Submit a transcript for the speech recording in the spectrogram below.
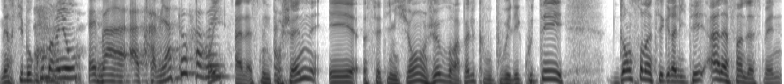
Merci beaucoup Marion. eh ben à très bientôt Fabrice. Oui, à la semaine prochaine et cette émission, je vous rappelle que vous pouvez l'écouter dans son intégralité à la fin de la semaine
